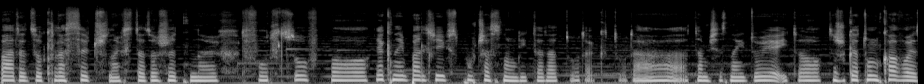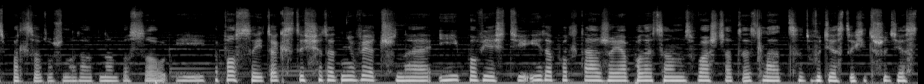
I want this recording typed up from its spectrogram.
bardzo klasycznych, starożytnych twórców, po jak najbardziej współczesną literaturę, która tam się znajduje i to też gatunkowo jest bardzo różnorodna, bo są i eposy, i teksty średniowieczne, i powieści, i reportaże. Ja polecam zwłaszcza te z lat 20. i 30.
